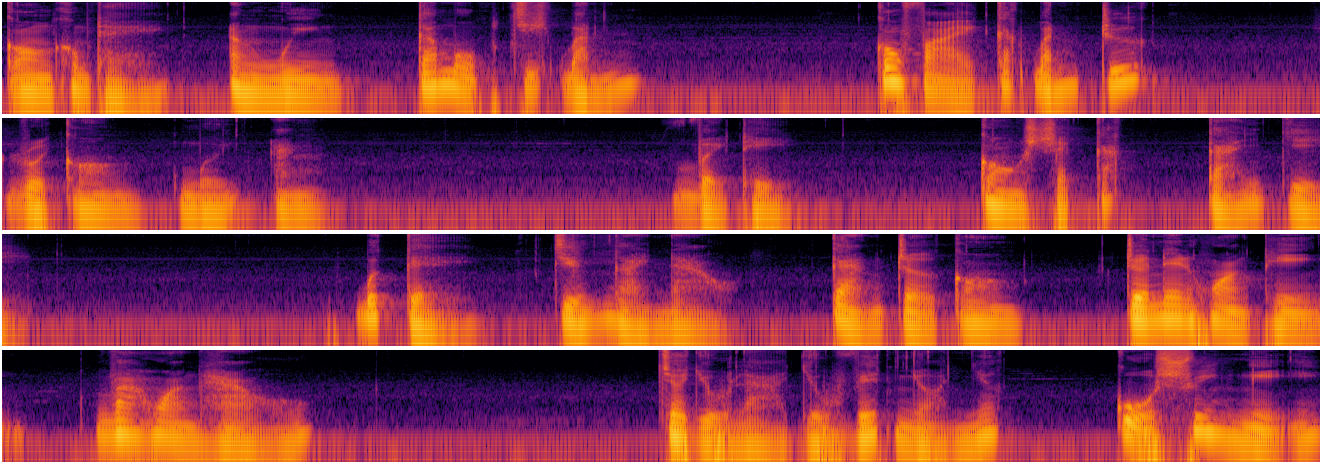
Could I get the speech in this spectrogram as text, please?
Con không thể ăn nguyên cả một chiếc bánh. Con phải cắt bánh trước, rồi con mới ăn. Vậy thì con sẽ cắt cái gì? Bất kể chướng ngại nào cản trở con trở nên hoàn thiện và hoàn hảo cho dù là dấu vết nhỏ nhất của suy nghĩ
